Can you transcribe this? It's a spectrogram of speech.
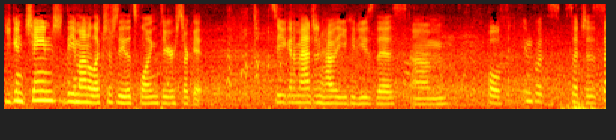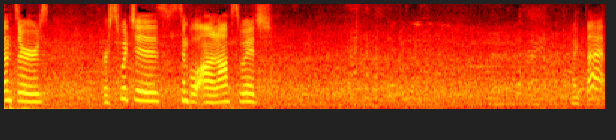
you can change the amount of electricity that's flowing through your circuit. So you can imagine how you could use this, um, both inputs such as sensors or switches, simple on and off switch, like that.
